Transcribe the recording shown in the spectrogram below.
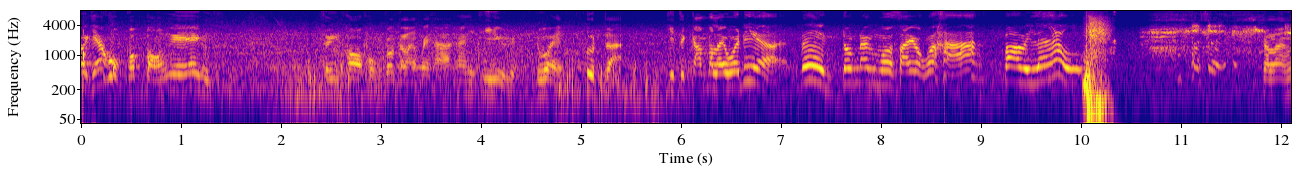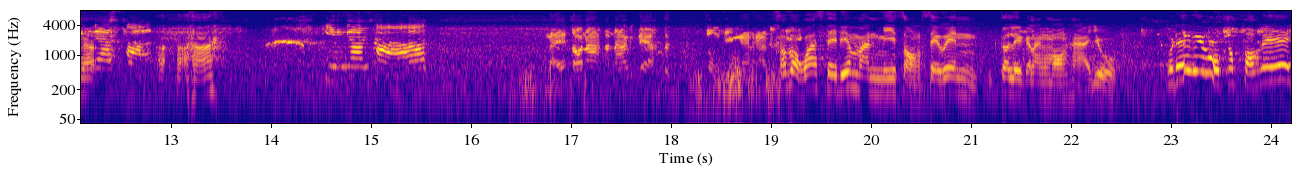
มาแค่6กระป๋องเอง ซึ่งพ่อผมก็กำลังไปหาให้ที่อื่นด้วยสุดอะกิจกรรมอะไรวะเนี่ยเบ้งต้องนั่งมอไซค์ออกมาหา บ้าไปแล้ว กำลังทีมอะงานหาอะอะฮะทีมงานหาไหนตอนหน้าคณะพี่แกส่งทีมงานหาเขาบอกว่าสเตเดียมวันมี2เซเว่นก็เลยกำลังมองหาอยู่กูได้แค่หกกระป๋องเอง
